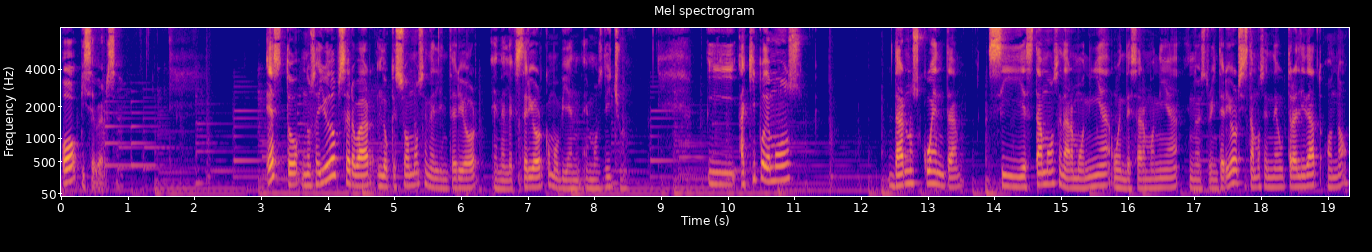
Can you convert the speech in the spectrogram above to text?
o viceversa. Esto nos ayuda a observar lo que somos en el interior, en el exterior, como bien hemos dicho. Y aquí podemos darnos cuenta si estamos en armonía o en desarmonía en nuestro interior, si estamos en neutralidad o no.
